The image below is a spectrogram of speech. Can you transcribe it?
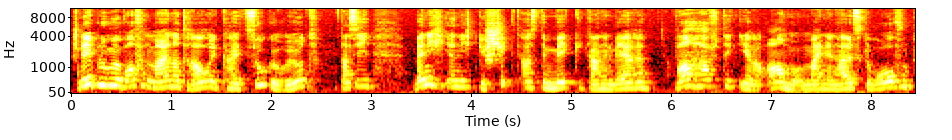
Schneeblume war von meiner Traurigkeit so gerührt, dass sie, wenn ich ihr nicht geschickt aus dem Weg gegangen wäre, wahrhaftig ihre Arme um meinen Hals geworfen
